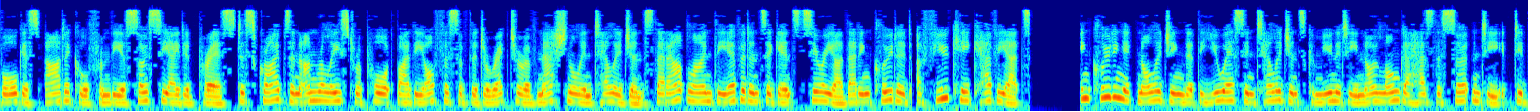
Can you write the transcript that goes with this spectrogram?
August article from the Associated Press describes an unreleased report by the Office of the Director of National Intelligence that outlined the evidence against Syria that included a few key caveats including acknowledging that the U.S. intelligence community no longer has the certainty it did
